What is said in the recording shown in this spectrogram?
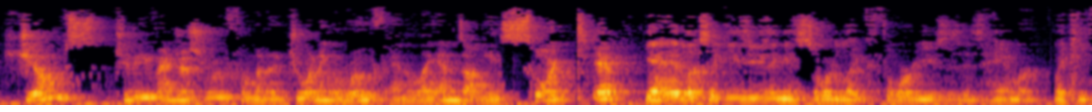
jumps to the Avengers roof from an adjoining roof and lands on his sword tip. Yeah, it looks like he's using his sword like Thor uses his hammer. Like he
